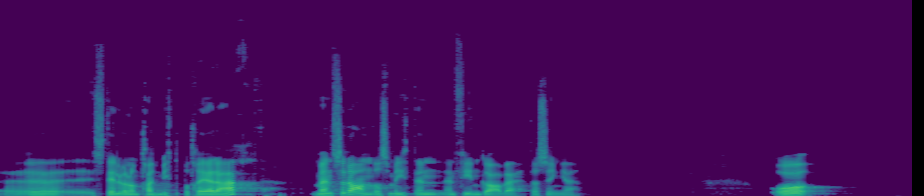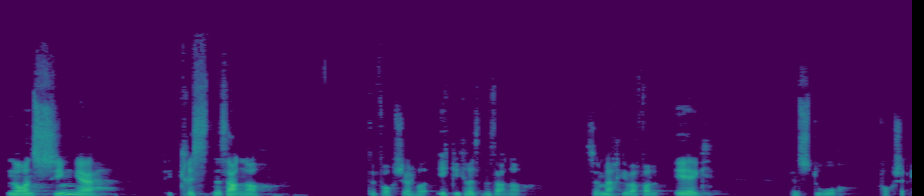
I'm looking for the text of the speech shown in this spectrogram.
Eh, stiller vel omtrent midt på treet der. Men så er det andre som har gitt en, en fin gave til å synge. Og når en synger kristne sanger, til forskjell fra ikke-kristne sanger, så merker i hvert fall jeg en stor forskjell.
